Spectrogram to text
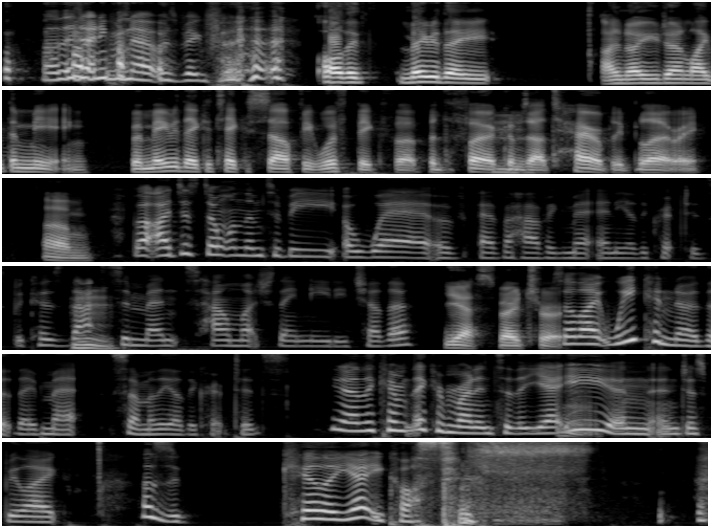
though. well, they don't even know it was Bigfoot. or they maybe they. I know you don't like the meeting, but maybe they could take a selfie with Bigfoot, but the photo comes out terribly blurry. Um, but I just don't want them to be aware of ever having met any other cryptids because that Mm. cements how much they need each other. yes, very true. So like we can know that they've met some of the other cryptids. You know, they can they can run into the Yeti and, and just be like, That's a killer Yeti costume.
